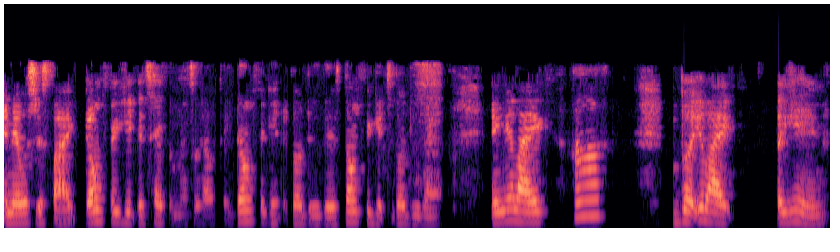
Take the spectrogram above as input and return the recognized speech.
And it was just like, don't forget to take a mental health day. Don't forget to go do this. Don't forget to go do that. And you're like, huh? But you're like, again,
